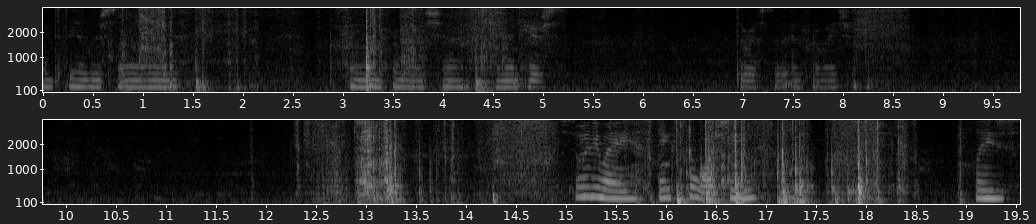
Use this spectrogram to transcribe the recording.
into the other side, same information, and then here's the rest of the information. So anyway, thanks for watching. Please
